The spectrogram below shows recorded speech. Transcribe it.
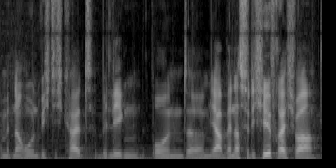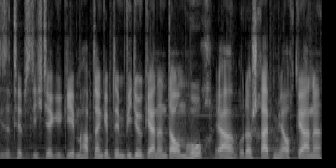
mit einer hohen Wichtigkeit belegen. Und ähm, ja, wenn das für dich hilfreich war, diese Tipps, die ich dir gegeben habe, dann gib dem Video gerne einen Daumen hoch, ja, oder schreib mir auch gerne,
